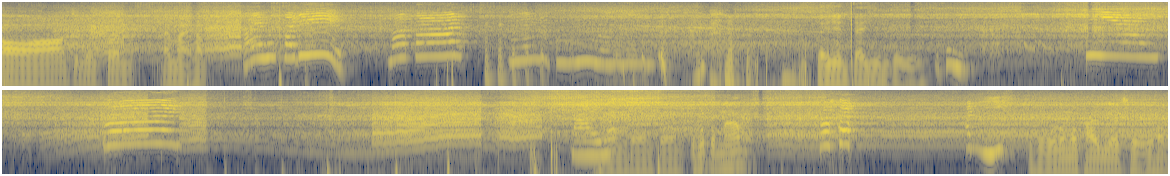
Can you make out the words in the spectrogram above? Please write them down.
อ๋อจุดเริ่มต้นไอ้ใหม่ครับไปอย่าเพิ่งไปดิรอก่อนหนูยังอยู่ตรงนี้เลยใจเย็นใจเย็นใจเย็นอย่าเพิ่งเมียวโอ้ยไปแรแล้วงแรงแรงโอ้โหตกน้ อันนี้ำโอ้โห ลงมาพายเรือเฉยครับ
